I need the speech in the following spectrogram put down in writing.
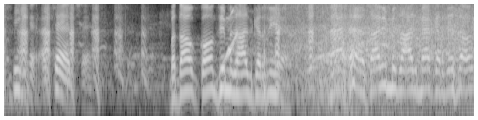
ठीक है अच्छा है अच्छा है। बताओ कौन सी मिजाज करनी है? मैं सारी मिजाज मैं कर देता हूँ।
